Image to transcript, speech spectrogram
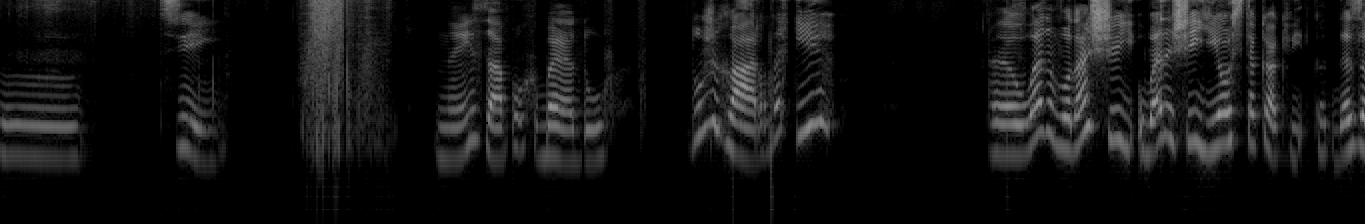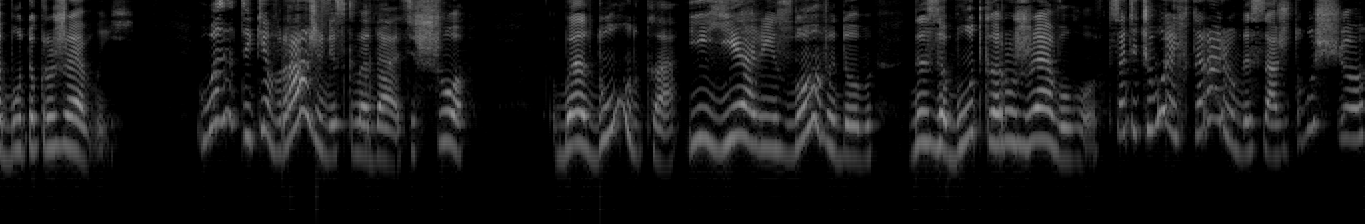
е, цей. У неї запах меду. Дуже гарна і е, у мене вона ще у мене ще є ось така квітка, незабуток рожевий. У мене таке враження складається, що медунка і є різновидом незабутка рожевого. Кстати, чому я їх в тераріум не саджу? Тому що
